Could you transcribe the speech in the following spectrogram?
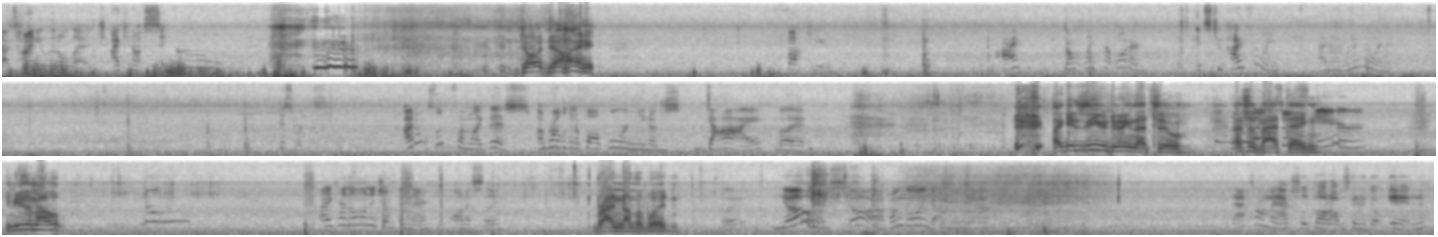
is that tiny little ledge. I cannot sit. Don't die. Fuck you. I don't like that water. It's too high for me. I don't want to go in it. This works. I don't slip if I'm like this. I'm probably gonna fall forward and you know just die, but I can see you doing that too. That's a bad so thing. Scared. You need some help? No. I kind of want to jump in there, honestly. Riding on the wood. What? No, stop. I'm going down here now. That time I actually thought I was gonna go in.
